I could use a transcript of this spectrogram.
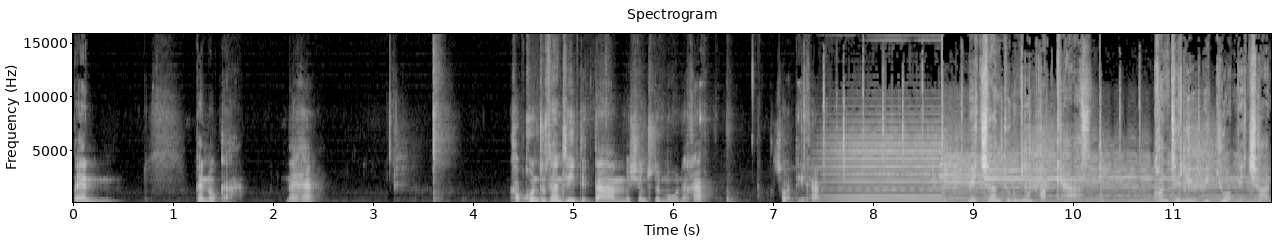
เป็นเป็นโอกาสนะฮะขอบคุณทุกท่านที่ติดตาม Mission to the Moon นะครับ สวัสดีครับ Mission to the Moon Podcast Continue with your mission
